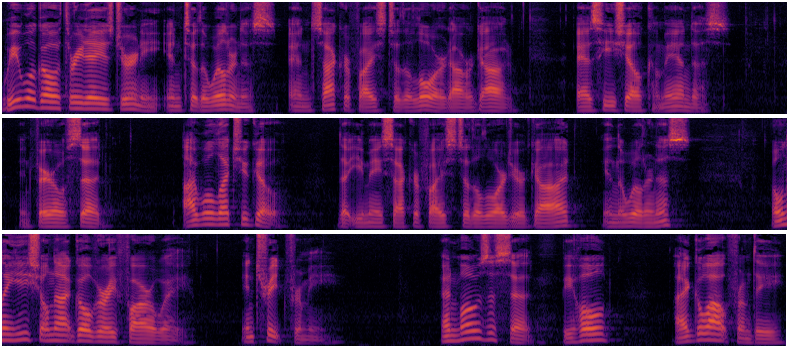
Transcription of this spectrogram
We will go three days' journey into the wilderness and sacrifice to the Lord our God, as he shall command us. And Pharaoh said, I will let you go, that ye may sacrifice to the Lord your God in the wilderness. Only ye shall not go very far away. Entreat for me. And Moses said, Behold, I go out from thee,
